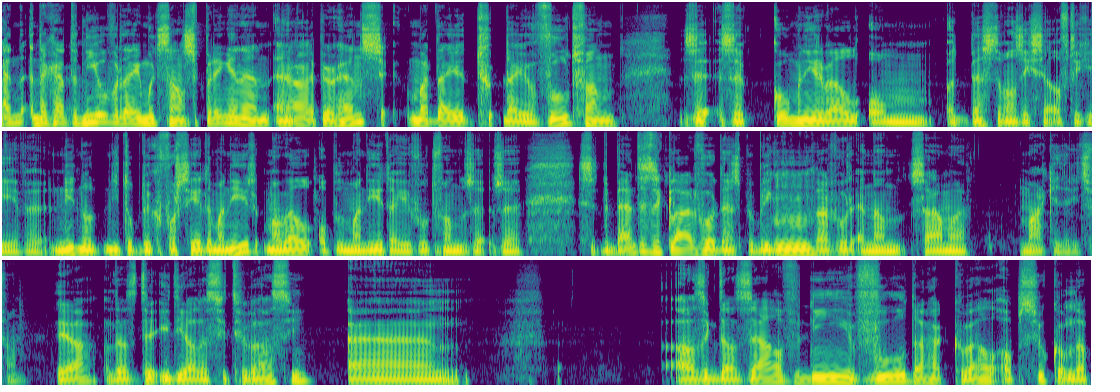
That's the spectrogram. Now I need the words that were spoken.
En, en dan gaat het niet over dat je moet staan springen en, en Ja. clap your hands, maar dat je, dat je voelt van ze, ze komen hier wel om het beste van zichzelf te geven. Niet, niet op de geforceerde manier, maar wel op een manier dat je voelt van ze, ze, de band is er klaar voor, dan is het publiek er klaar voor en dan samen maak je er iets van. Ja, dat is de ideale situatie. En als ik dat zelf niet voel, dan ga ik wel op zoek om dat,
